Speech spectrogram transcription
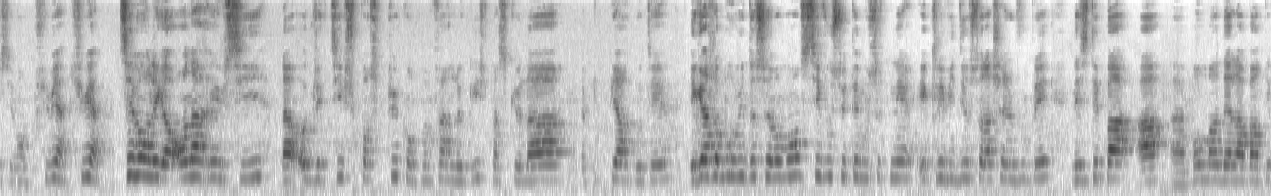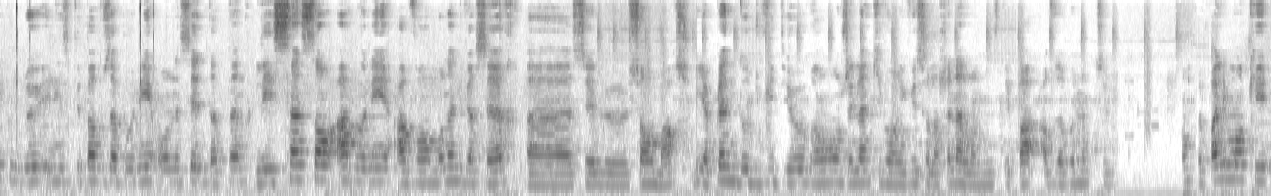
c'est bon, je suis bien, je suis bien. C'est bon les gars, on a réussi. Là, objectif, je pense plus qu'on peut faire le glitch parce que là, il n'y a plus de pierre à côté. Les gars, j'en profite de ce moment. Si vous souhaitez me soutenir et que les vidéos sur la chaîne vous plaît, n'hésitez pas à euh, bombarder la barre des pouces bleus et n'hésitez pas à vous abonner. On essaie d'atteindre les 500 abonnés avant mon anniversaire. Euh, c'est le 100 mars. Il y a plein d'autres vidéos vraiment géniales qui vont arriver sur la chaîne. Alors n'hésitez pas à vous abonner. On ne peut pas les manquer.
